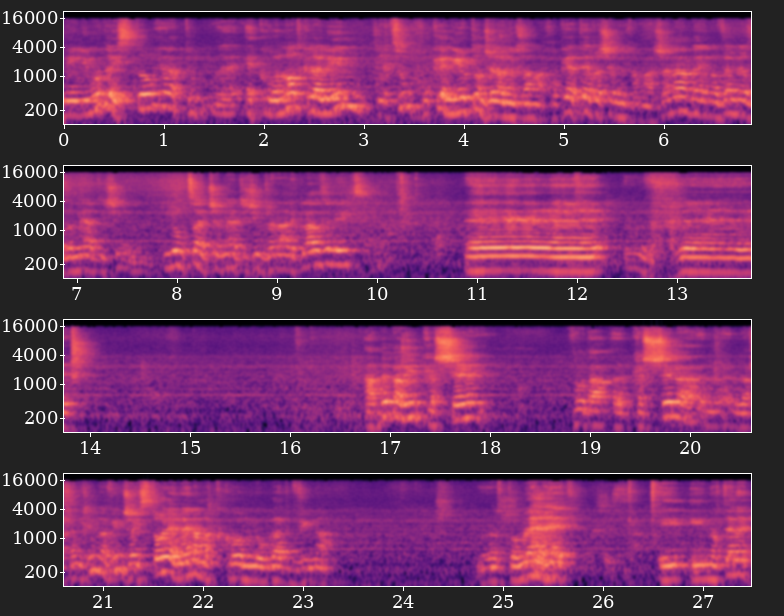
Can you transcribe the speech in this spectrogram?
מלימוד ההיסטוריה עקרונות כלליים, תרצו חוקי ניוטון של המלחמה, חוקי הטבע של המלחמה. השנה בנובמבר זה 190, יורצייט של 190 שנה לקלאוזליץ. אה, והרבה פעמים קשה, זאת אומרת, קשה לחניכים להבין שההיסטוריה איננה מתכון לעוגת גבינה. זאת אומרת, היא, היא נותנת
